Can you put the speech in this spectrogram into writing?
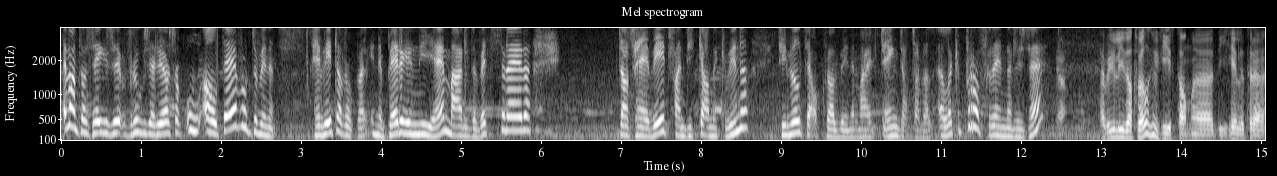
En want dan zeggen ze, vroegen ze juist ook, altijd voor te winnen. Hij weet dat ook wel. In de bergen niet, hè? maar de wedstrijden dat hij weet van die kan ik winnen, die wil hij ook wel winnen. Maar ik denk dat dat wel elke profrenner is. Hè? Ja. Hebben jullie dat wel gevierd dan, uh, die hele trui?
